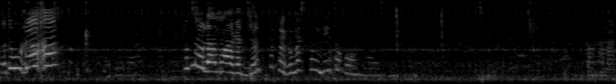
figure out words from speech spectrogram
Natuga ka? Ba't nawala mo agad yun? Siyempre, gumaspang dito ko Ikaw naman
